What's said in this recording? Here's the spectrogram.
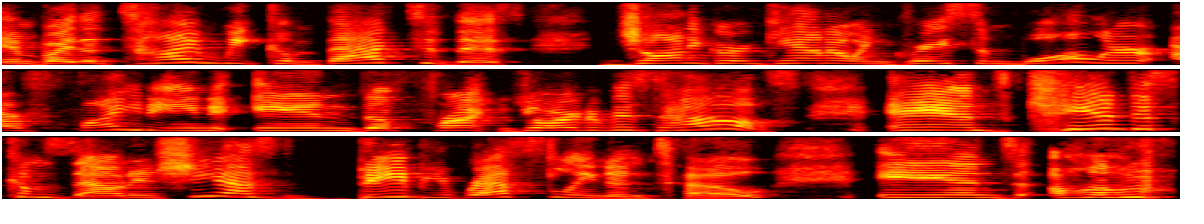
And by the time we come back to this, Johnny Gargano and Grayson Waller are fighting in the front yard of his house. And Candice comes out and she has baby wrestling in tow. And, um,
